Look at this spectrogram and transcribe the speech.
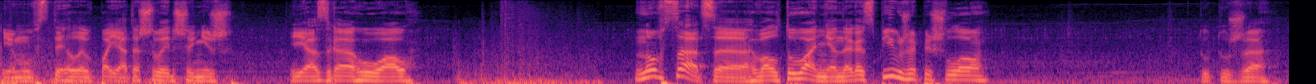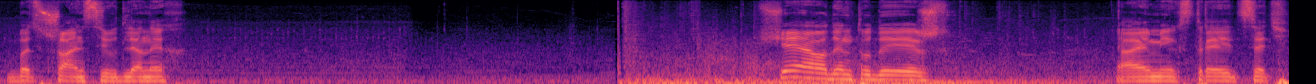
Йому встигли впаяти швидше, ніж я зреагував. Ну, все, це гвалтування не респів вже пішло. Тут уже без шансів для них. Ще один туди ж. AMX 30.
